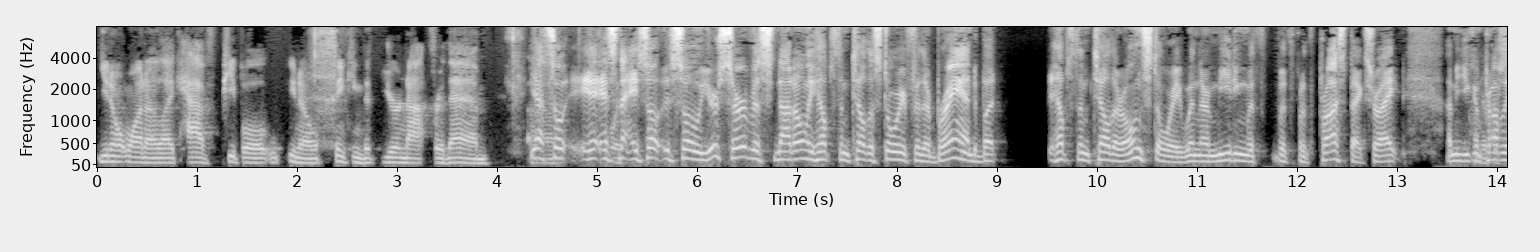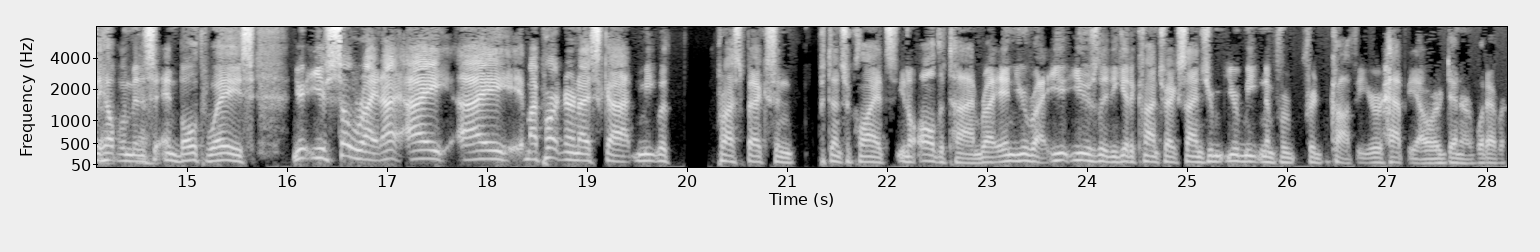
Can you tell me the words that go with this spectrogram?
you don't want to like have people you know thinking that you're not for them yeah uh, so it's not so so your service not only helps them tell the story for their brand but helps them tell their own story when they're meeting with with, with prospects right i mean you can probably help them in, yeah. in both ways you're, you're so right I, I i my partner and i scott meet with prospects and potential clients, you know, all the time, right? And you're right. You, usually to get a contract signed, you're, you're meeting them for, for coffee or happy hour or dinner or whatever.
